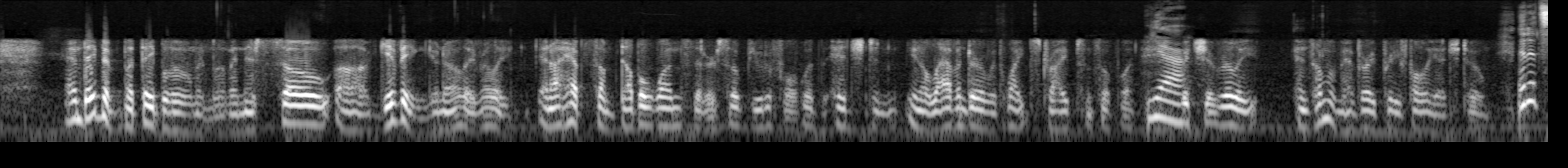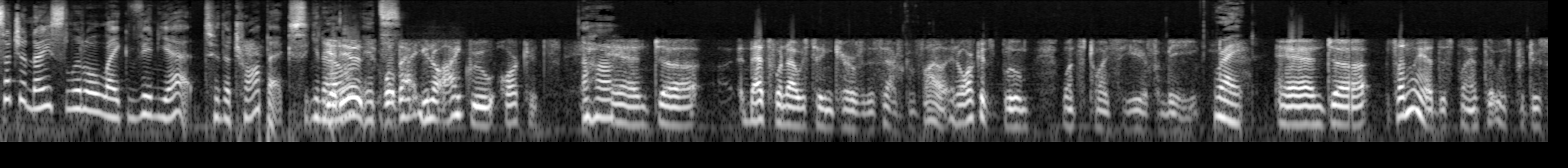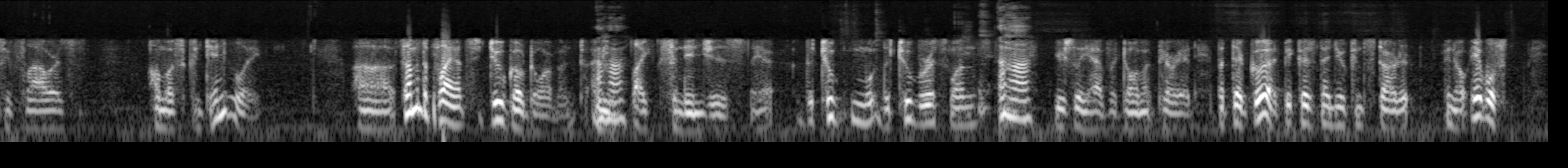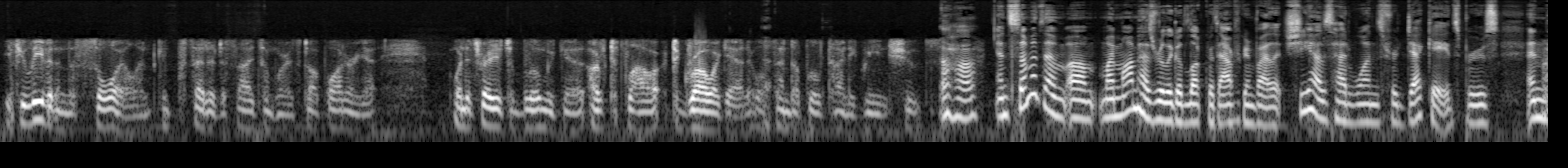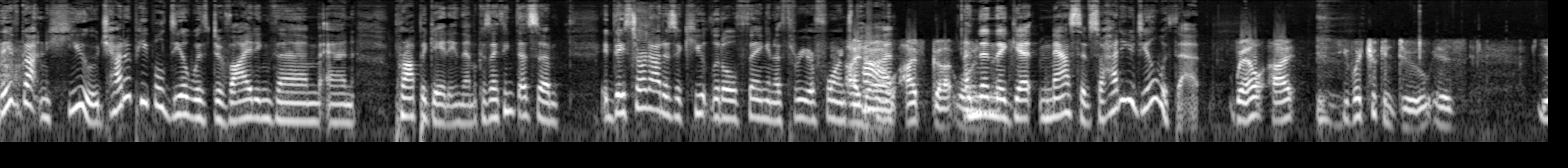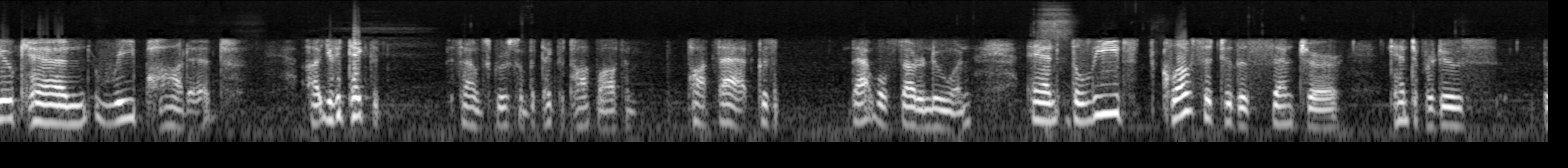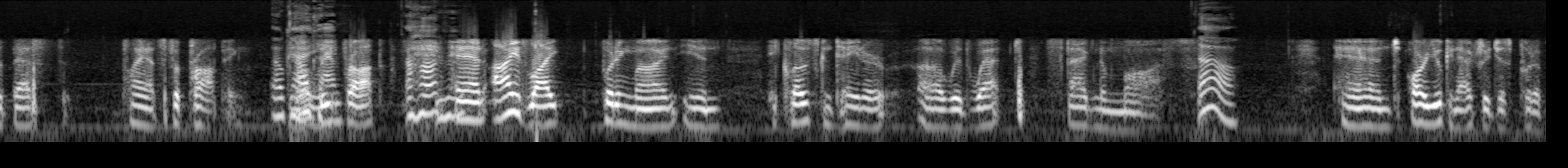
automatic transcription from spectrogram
And they've been, but they bloom and bloom, and they're so uh, giving. You know, they really. And I have some double ones that are so beautiful with edged and you know lavender with white stripes and so forth. Yeah. Which are really, and some of them have very pretty foliage too. And it's such a nice little like vignette to the tropics, you know. it is. It's, Well, that you know, I grew orchids, Uh-huh. and uh, that's when I was taking care of this African violet. And orchids bloom once or twice a year for me. right. And uh, suddenly I had this plant that was producing flowers almost continually. Uh, some of the plants do go dormant. I Uh-huh. mean, like Sinningias, they're the tub- the tuberous ones Uh-huh. usually have a dormant period, but they're good because then you can start it. You know, it will if you leave it in the soil and can set it aside somewhere and stop watering it. When it's ready to bloom again or to flower to grow again, it will send up little tiny green shoots. Uh-huh. And some of them, um, my mom has really good luck with African violet. She has had ones for decades, Bruce, and they've gotten huge. How do people deal with dividing them and propagating them? Because I think that's a. They start out as a cute little thing in a three or four inch I pot, know. I've got one. and then they get massive. So how do you deal with that? Well, I what you can do is you can repot it. Uh, you can take the. It sounds gruesome, but take the top off and pot that because that will start a new one. And the leaves closer to the center tend to produce the best plants for propping. Okay. Okay. Leaf prop. Uh-huh. And I like putting mine in a closed container uh, with wet sphagnum moss, Oh. and or you can actually just put a,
